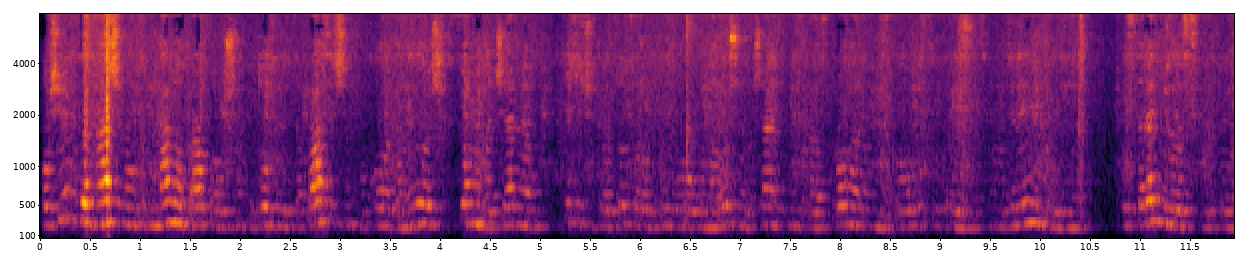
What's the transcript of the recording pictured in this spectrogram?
По вчиненню зазначеного кримінального правопорушення підозрюється пасічник Микола Данилович 7 червня 1942 року народжений начальник міста Острога Рівненської області України, громадянин України із середньою освітою,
